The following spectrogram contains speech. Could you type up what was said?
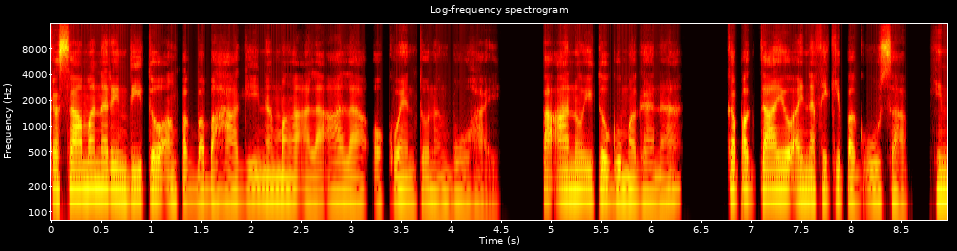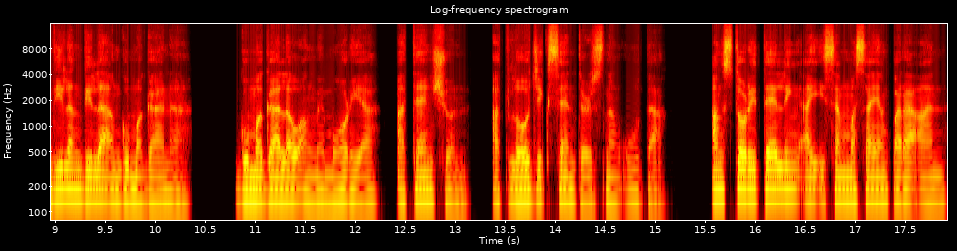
Kasama na rin dito ang pagbabahagi ng mga alaala o kwento ng buhay. Paano ito gumagana? Kapag tayo ay nakikipag-usap, hindi lang dila ang gumagana. Gumagalaw ang memorya, attention, at logic centers ng utak. Ang storytelling ay isang masayang paraan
